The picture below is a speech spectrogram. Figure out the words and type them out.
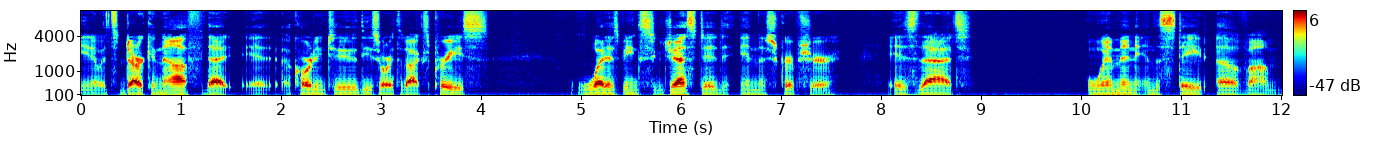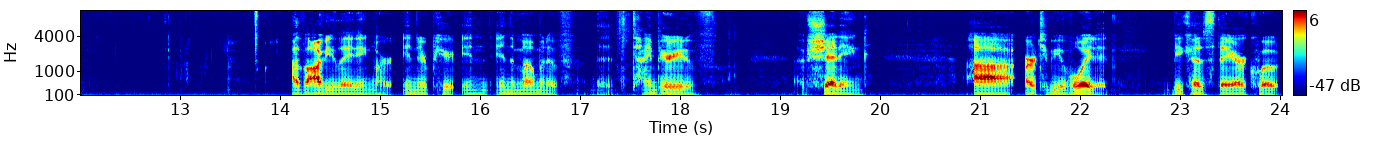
you know, it's dark enough that, uh, according to these Orthodox priests, what is being suggested in the scripture is that women in the state of um, of ovulating or in their in in the moment of the time period of of shedding uh, are to be avoided because they are quote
